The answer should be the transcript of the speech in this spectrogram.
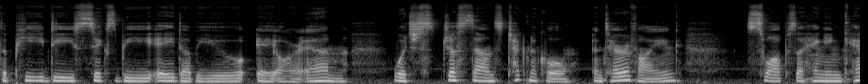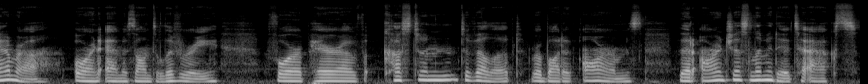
the PD6B AWARM which just sounds technical and terrifying, swaps a hanging camera or an Amazon delivery for a pair of custom developed robotic arms that aren't just limited to acts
